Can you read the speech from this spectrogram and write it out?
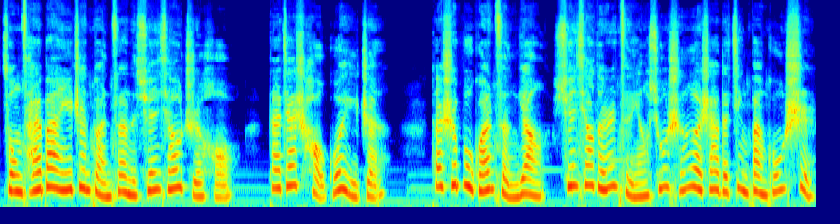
总裁办一阵短暂的喧嚣之后，大家吵过一阵，但是不管怎样，喧嚣的人怎样凶神恶煞的进办公室。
